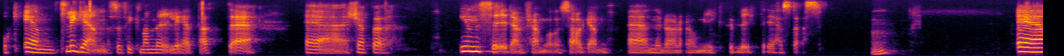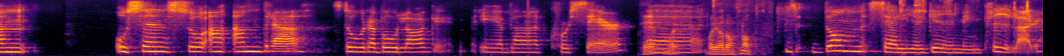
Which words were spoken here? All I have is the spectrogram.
Och äntligen så fick man möjlighet att eh, köpa in sig i den framgångssagan eh, nu när de gick publikt i höstas. Mm. Um, och sen så andra stora bolag är bland annat Corsair. Okay, eh, vad gör de för något? De säljer gamingprylar.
